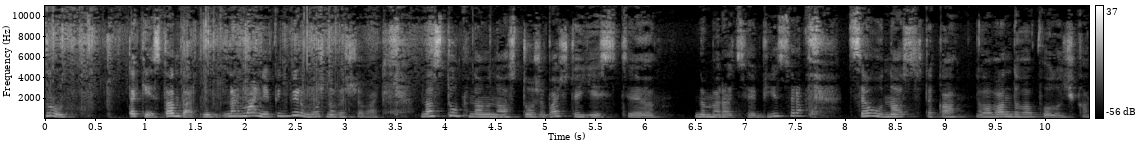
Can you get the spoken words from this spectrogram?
Ну, такий стандартний, нормальний підбір можна вишивати. Наступна у нас теж, бачите, є е, нумерація бісера. Це у нас така лавандова полочка.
